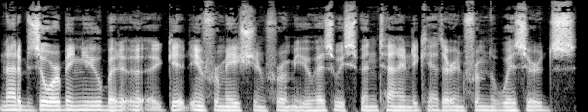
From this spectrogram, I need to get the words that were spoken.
not absorbing you, but uh, get information from you as we spend time together and from the wizards.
